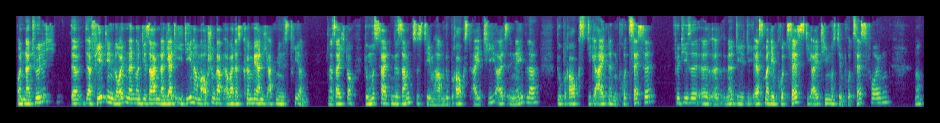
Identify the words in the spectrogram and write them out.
und natürlich da fehlt den Leuten dann und die sagen dann, ja, die Ideen haben wir auch schon gehabt, aber das können wir ja nicht administrieren. Da sage ich doch, du musst halt ein Gesamtsystem haben. Du brauchst IT als Enabler, du brauchst die geeigneten Prozesse für diese, äh, äh, ne, die, die erstmal den Prozess, die IT muss dem Prozess folgen. Ne?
